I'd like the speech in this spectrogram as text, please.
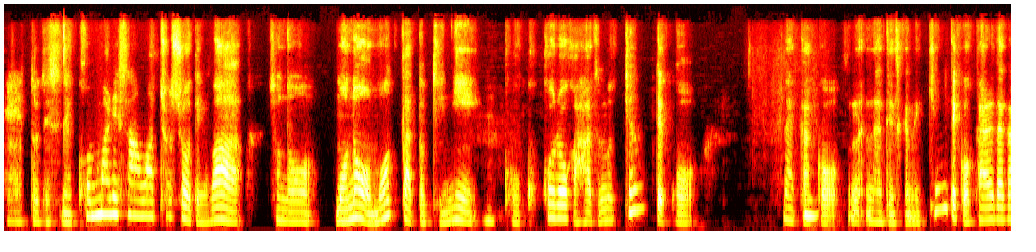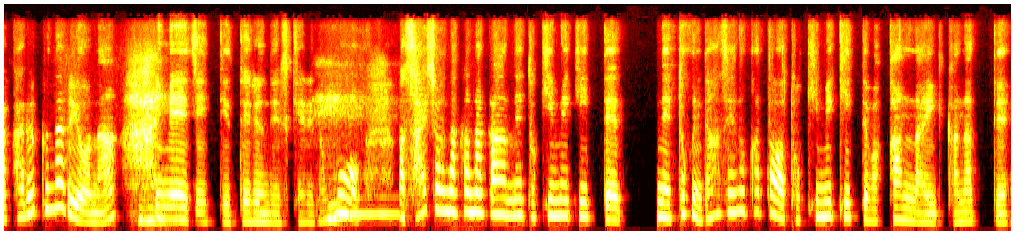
えっ、とですね、こんまりさんは著書では、そのものを持った時に、こう心が弾む、キュンってこう、なんかこう、うん、ななんていうんですかね、キュンってこう体が軽くなるようなイメージって言ってるんですけれども、はい、まあ、最初はなかなかね、ときめきって、ね、特に男性の方はときめきってわかんないかなって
